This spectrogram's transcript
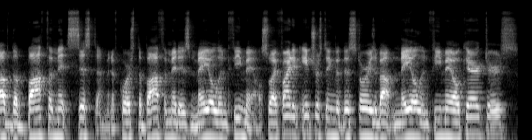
of the Baphomet system. And of course, the Baphomet is male and female. So I find it interesting that this story is about male and female characters.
